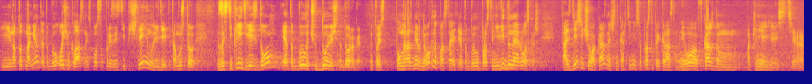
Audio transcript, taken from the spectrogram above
И на тот момент это был очень классный способ произвести впечатление на людей, потому что застеклить весь дом — это было чудовищно дорого. Ну, то есть полноразмерные окна поставить — это было просто невиданная роскошь. А здесь у чувака, значит, на картине все просто прекрасно. У него в каждом окне есть э,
